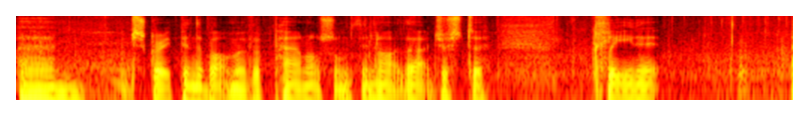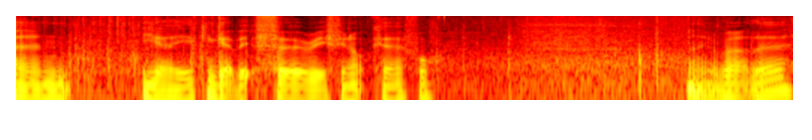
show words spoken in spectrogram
um, scraping the bottom of a pan or something like that, just to clean it. And yeah, you can get a bit furry if you're not careful. About there.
